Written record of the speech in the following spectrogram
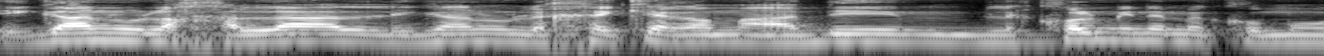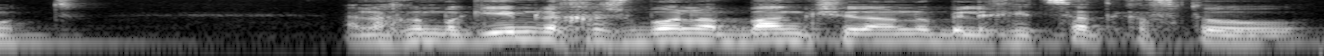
הגענו לחלל, הגענו לחקר המאדים, לכל מיני מקומות. אנחנו מגיעים לחשבון הבנק שלנו בלחיצת כפתור.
